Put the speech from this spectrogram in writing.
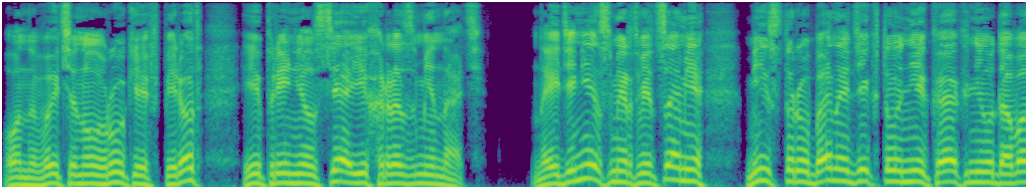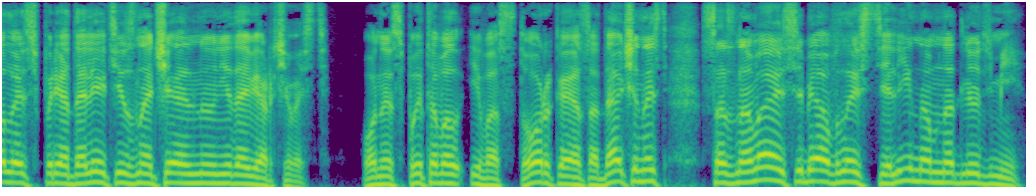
Он вытянул руки вперед и принялся их разминать. Наедине с мертвецами мистеру Бенедикту никак не удавалось преодолеть изначальную недоверчивость. Он испытывал и восторг, и озадаченность, сознавая себя властелином над людьми.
